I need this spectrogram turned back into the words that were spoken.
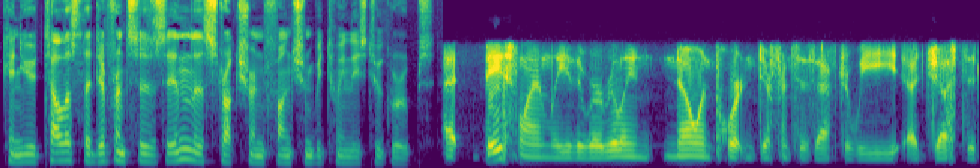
Can you tell us the differences in the structure and function between these two groups? At baseline, Lee, there were really no important differences after we adjusted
